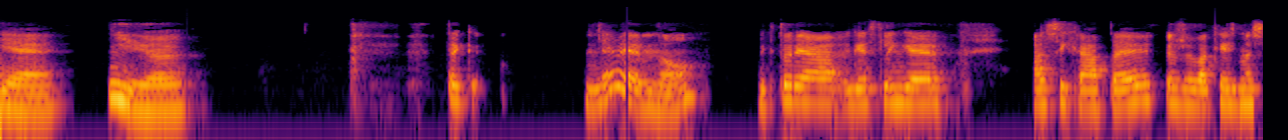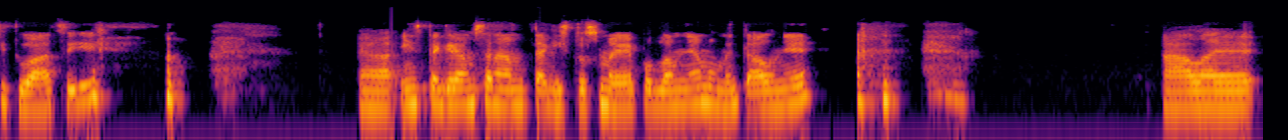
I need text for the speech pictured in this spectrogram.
nie, nie. tak neviem, no. Viktoria Gesslinger asi chápe, že v akej sme situácii. Instagram sa nám takisto smeje, podľa mňa, momentálne. Ale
